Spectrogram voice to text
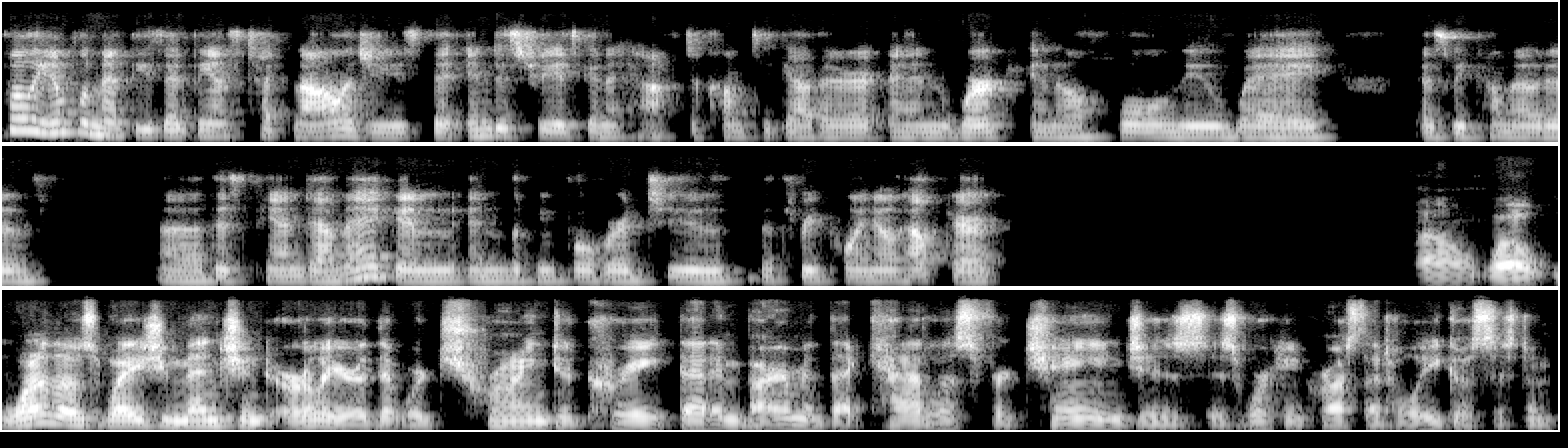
fully implement these advanced technologies, the industry is going to have to come together and work in a whole new way as we come out of uh, this pandemic and, and looking forward to the 3.0 healthcare. Uh, well, one of those ways you mentioned earlier that we're trying to create that environment, that catalyst for change, is is working across that whole ecosystem.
